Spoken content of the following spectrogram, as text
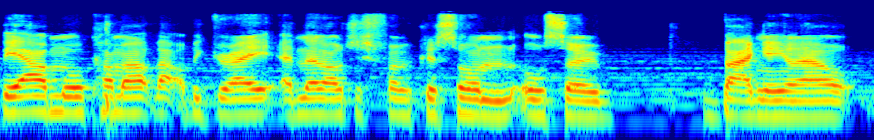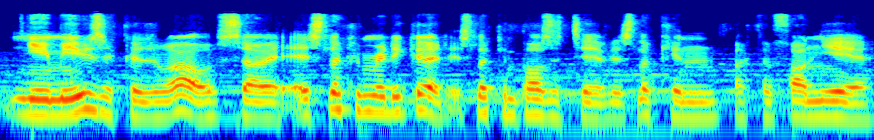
the album will come out. That'll be great. And then I'll just focus on also banging out new music as well. So it's looking really good. It's looking positive. It's looking like a fun year.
